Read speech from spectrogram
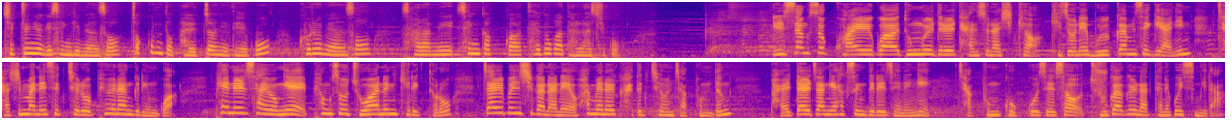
집중력이 생기면서 조금 더 발전이 되고 그러면서 사람이 생각과 태도가 달라지고 일상 속 과일과 동물들을 단순화시켜 기존의 물감색이 아닌 자신만의 색채로 표현한 그림과 펜을 사용해 평소 좋아하는 캐릭터로 짧은 시간 안에 화면을 가득 채운 작품 등 발달장애 학생들의 재능이 작품 곳곳에서 두각을 나타내고 있습니다.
